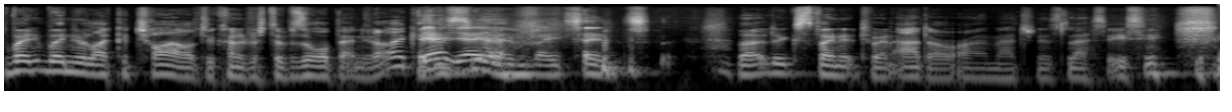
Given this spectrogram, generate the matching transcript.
when, when you're like a child, you kind of just absorb it and you're like, okay, yeah, this, yeah, yeah, it makes sense. but to explain it to an adult, I imagine, is less easy.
